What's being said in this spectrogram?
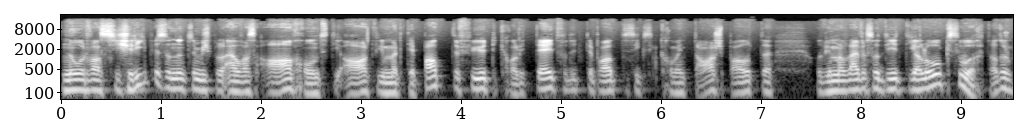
nur, was sie schreiben, sondern zum Beispiel auch, was ankommt. Die Art, wie man Debatten führt, die Qualität der Debatte, sei es in Kommentarspalten oder wie man einfach so den Dialog sucht, oder?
